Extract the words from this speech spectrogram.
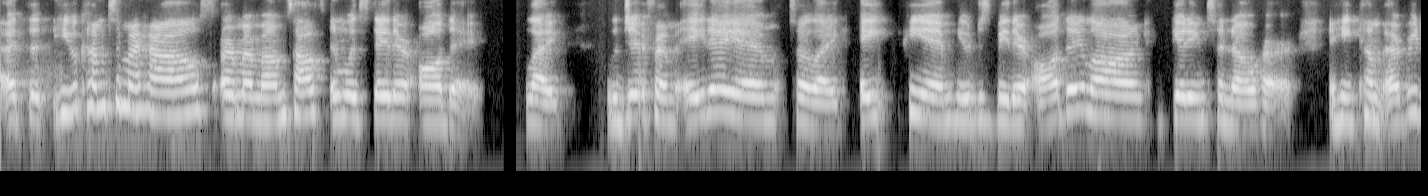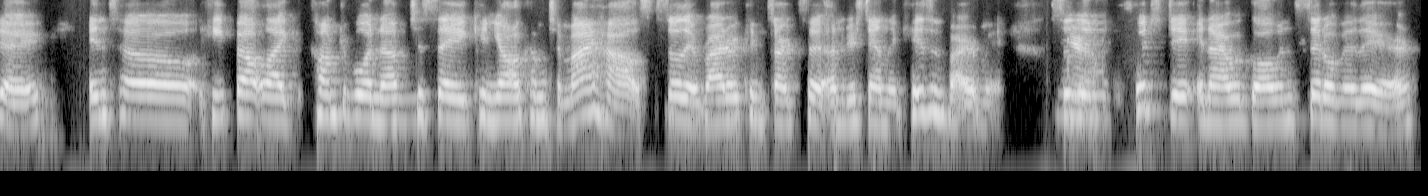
at the he would come to my house or my mom's house and would stay there all day. Like legit from 8 a.m. to like 8 p.m. He would just be there all day long getting to know her. And he'd come every day until he felt like comfortable enough to say, Can y'all come to my house? So that Ryder can start to understand like his environment. So yeah. then we switched it and I would go and sit over there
